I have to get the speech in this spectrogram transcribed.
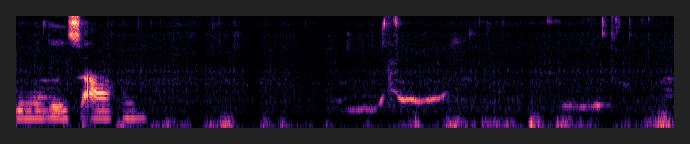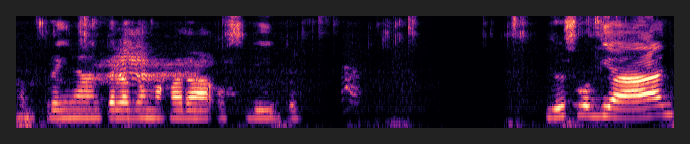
binigay sa akin. Mag-pray na talaga makaraos dito. Diyos, wag yan.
